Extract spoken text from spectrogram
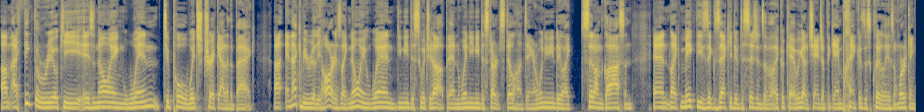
Um, I think the real key is knowing when to pull which trick out of the bag. Uh, and that can be really hard. Is like knowing when you need to switch it up and when you need to start still hunting or when you need to like sit on glass and and like make these executive decisions of like, okay, we got to change up the game plan because this clearly isn't working.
